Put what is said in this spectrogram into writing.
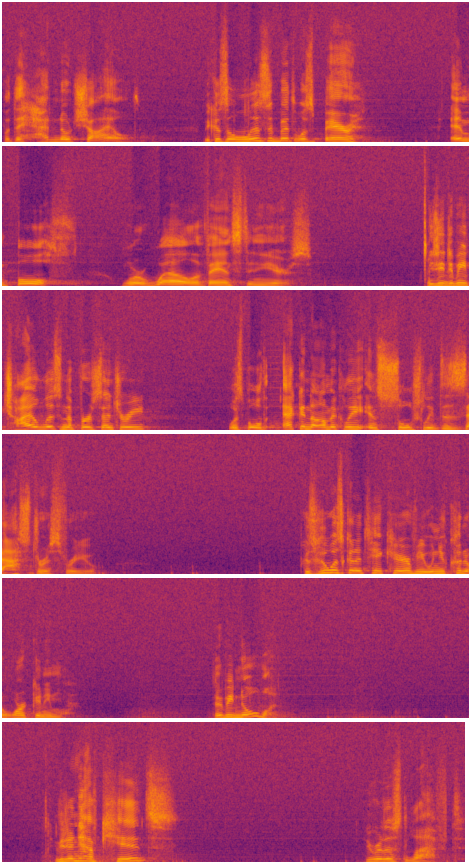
But they had no child because Elizabeth was barren, and both were well advanced in years. You see, to be childless in the first century was both economically and socially disastrous for you. Because who was going to take care of you when you couldn't work anymore? There'd be no one. If you didn't have kids, you were just left.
